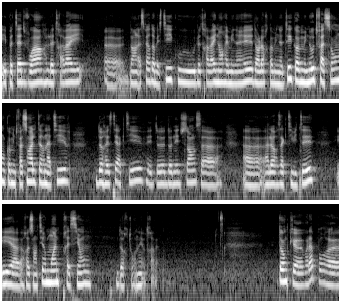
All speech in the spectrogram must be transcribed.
et peut-être voir le travail euh, dans la sphère domestique ou le travail non rémunéré dans leur communauté comme une autre façon, comme une façon alternative de rester active et de donner du sens à, leurs activités et ressentir moins de pression de retourner au travail. Donc euh, voilà pour euh,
